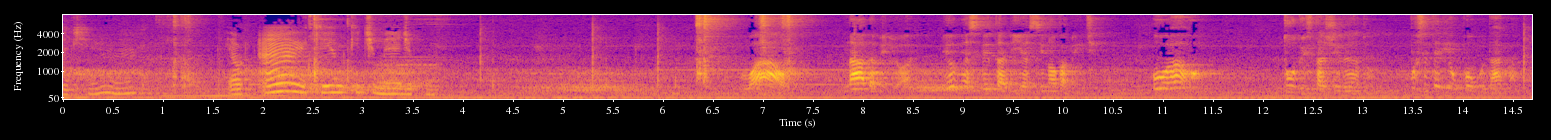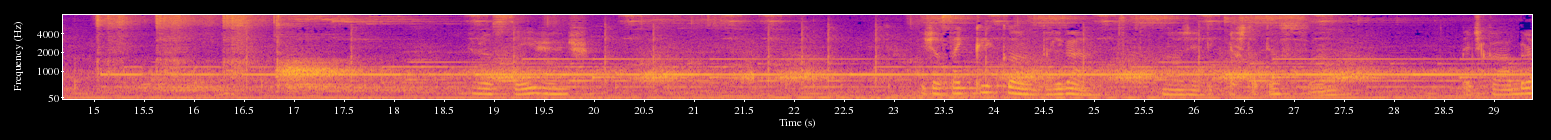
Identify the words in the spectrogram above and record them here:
Aqui, né? É o- ah, aqui é o kit médico. Uau! Nada melhor. Eu me acidentaria assim novamente. Uau! Tudo está girando. Você teria um pouco d'água? Já sei, gente. Já sai clicando, tá ligado? Não, gente, tem que prestar atenção. Pé de cabra.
